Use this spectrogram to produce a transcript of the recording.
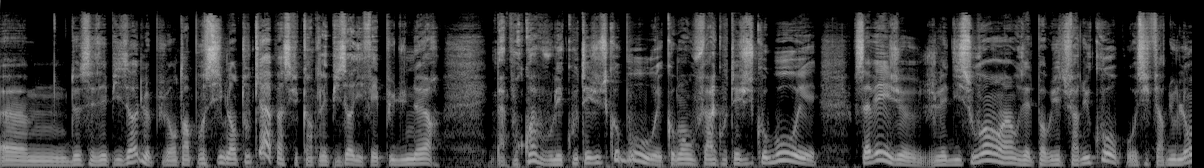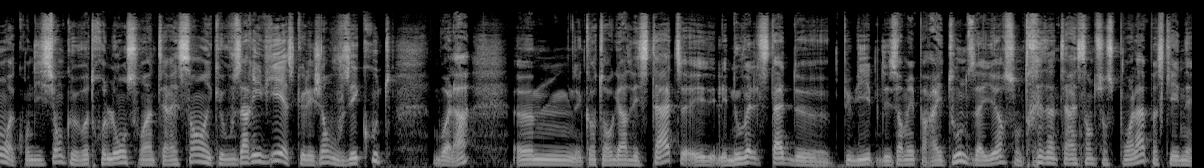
euh, de ces épisodes, le plus longtemps possible en tout cas, parce que quand l'épisode il fait plus d'une heure, bah pourquoi vous l'écoutez jusqu'au bout? Et comment vous faire écouter jusqu'au bout? Et vous savez, je, je l'ai dit souvent, hein, vous n'êtes pas obligé de faire du court, vous pouvez aussi faire du long à condition que votre long soit intéressant et que vous arriviez à ce que les gens vous écoutent. Voilà. Euh, quand on regarde les stats, et les nouvelles stats de, publiées désormais par iTunes d'ailleurs sont très intéressantes sur ce point-là parce qu'il y a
